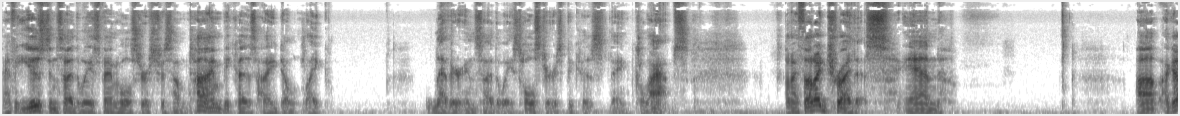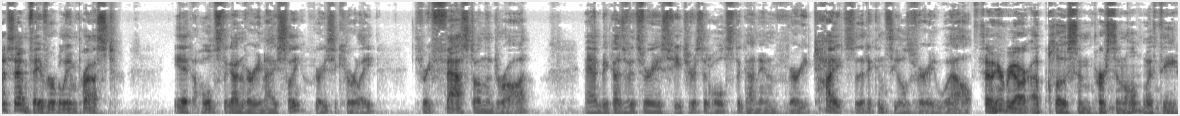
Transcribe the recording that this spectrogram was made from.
I haven't used inside the waistband holsters for some time because I don't like leather inside the waist holsters because they collapse. But I thought I'd try this, and uh, I gotta say I'm favorably impressed. It holds the gun very nicely, very securely. It's very fast on the draw, and because of its various features, it holds the gun in very tight so that it conceals very well. So here we are up close and personal with the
